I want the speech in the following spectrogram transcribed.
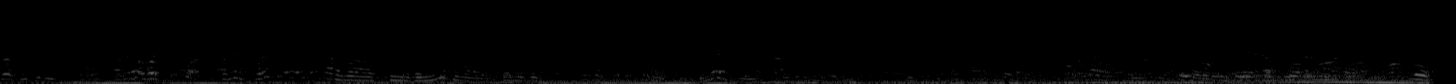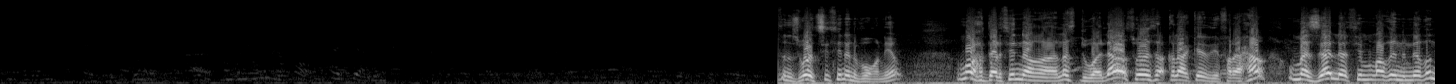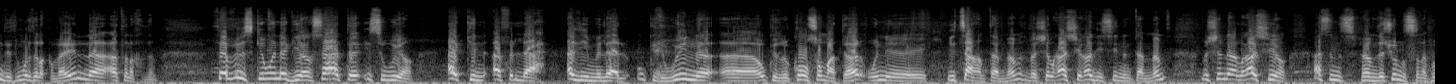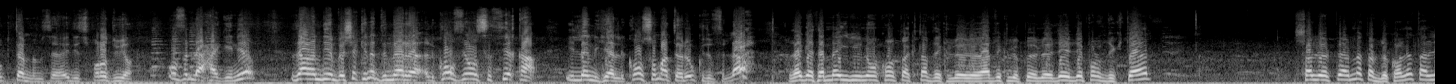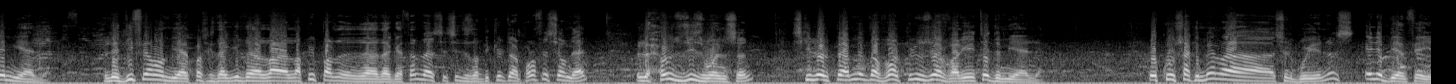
سوا في بليد سوا سيتينا نفوغنيا نروح دارتينا ناس دوالا سواء أقلاع كذي فريحة ومازال في مناظين النظام دي ثمورة القبائل أتنخدم. ثافيسكي وين ساعات يسوي أكن أفلاح هذه ملال وكذ وين آه وكذ الكونسوماتور وين يتاغن تممت باش الغاشي غادي يسين نتممت باش الغاشي اس نفهم ذا شو نصنف وك تممت إيدي برودوي وفلاحة كينيا. ذا غندير باش كي ندير الكونفيونس الثقه الا نقال الكونسوماتور وكذ الفلاح Là, il est en contact avec, le, avec le, le, les, les, producteurs. Ça leur permet de connaître les miels, les différents miels, parce que la, la plupart des c'est des apiculteurs professionnels, le Zizwansen, ce qui leur permet d'avoir plusieurs variétés de miel. Et que chaque miel, c'est le il est bien fait.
